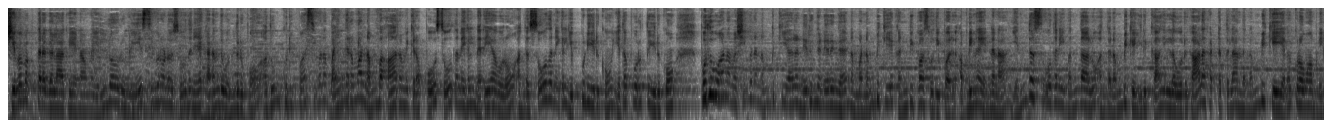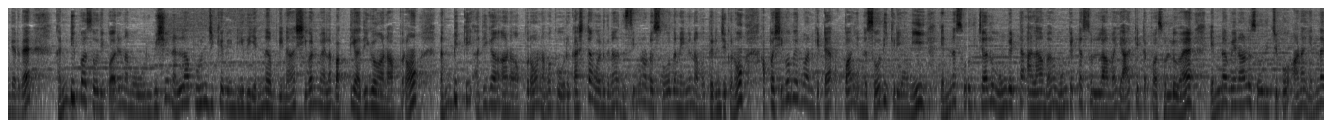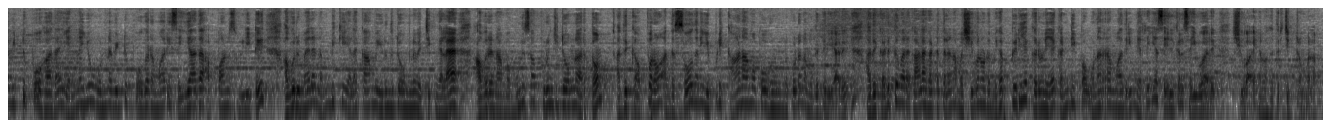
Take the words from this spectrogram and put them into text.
சிவபக்தர்களாகிய நாம் எல்லோருமே சிவனோட சோதனையை கடந்து வந்திருப்போம். அதுவும் குறிப்பாக சிவனை பயங்கரமாக நம்ப ஆரம்பிக்கிறப்போ சோதனைகள் நிறையா வரும். அந்த சோதனைகள் எப்படி இருக்கும்? எதை பொறுத்து இருக்கும்? பொதுவாக நம்ம சிவனை நம்பிக்கையால் நெருங்க நெருங்க நம்ம நம்பிக்கையை கண்டிப்பாக சோதிப்பார். அப்படின்னா என்னென்னா எந்த சோதனை வந்தாலும் அந்த நம்பிக்கை இருக்கா? இல்லை ஒரு காலகட்டத்தில் அந்த நம்பிக்கையை இழக்கிறோமா அப்படிங்கிறத கண்டிப்பாக சோதிப்பார். நம்ம ஒரு விஷயம் நல்லா புரிஞ்சிக்க வேண்டியது என்ன அப்படின்னா சிவன் மேலே பக்தி அதிகம் ஆன அப்புறம் நம்பிக்கை அதிகம் ஆன அப்புறம் நமக்கு ஒரு கஷ்டம் வருதுன்னா அது சிவனோட சோதனை சோதனைன்னு நம்ம தெரிஞ்சுக்கணும். அப்போ சிவபெருமான் கிட்ட அப்பா என்ன சோதிக்கிறியா நீ? என்ன சோதிச்சாலும் உங்ககிட்ட அழாம உங்ககிட்ட சொல்லாம யார்கிட்டப்பா சொல்லுவேன்? என்ன வேணாலும் சோதிச்சுக்கோ. ஆனால் என்னை விட்டு போகாத என்னையும் உன்னை விட்டு போகிற மாதிரி செய்யாத அப்பான்னு சொல்லிட்டு அவர் மேலே நம்பிக்கை இழக்காம இருந்துட்டோம்னு வச்சுக்கோங்களேன். அவரை நாம் முழுசாக புரிஞ்சிட்டோம்னு அர்த்தம். அதுக்கப்புறம் அந்த சோதனை எப்படி காணாமல் போகணும்னு கூட நமக்கு தெரியாது. அதுக்கு அடுத்து வர காலகட்டத்தில் நம்ம சிவனோட மிகப்பெரிய கருணையை கண்டிப்பாக உணர்ற மாதிரி நிறைய செயல்கள் செய்வார். சிவாய நமக்கு திருச்சிற்றம்பலம்.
